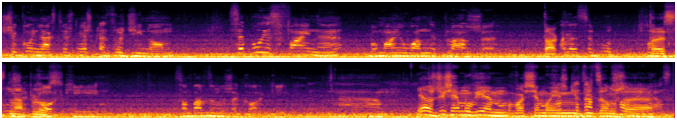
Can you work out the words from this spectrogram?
Szczególnie jak chcesz mieszkać z rodziną. Cebu jest fajne, bo mają ładne plaże. Tak. Ale Cebu są To jest duże na plus. korki. Są bardzo duże korki. Ja już dzisiaj mówiłem właśnie moim Troszkę widzom, że miasto.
